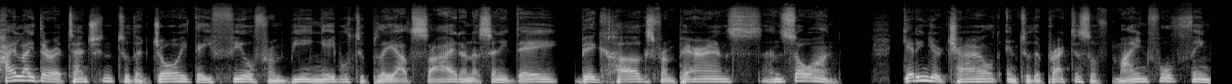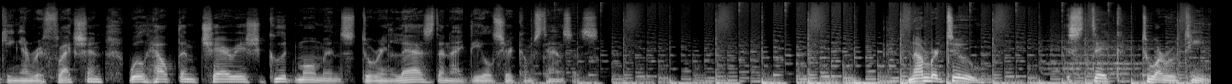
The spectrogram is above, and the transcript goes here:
highlight their attention to the joy they feel from being able to play outside on a sunny day, big hugs from parents, and so on. Getting your child into the practice of mindful thinking and reflection will help them cherish good moments during less than ideal circumstances. Number two, stick to a routine.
